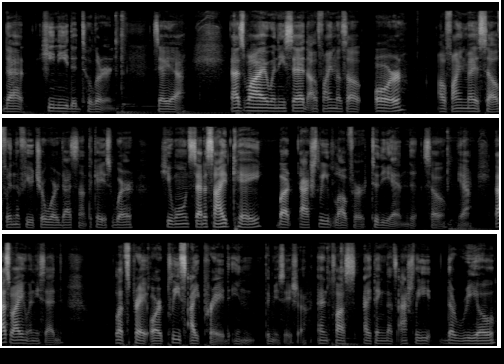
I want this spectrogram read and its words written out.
that he needed to learn. So, yeah. That's why when he said, I'll find myself, or I'll find myself in the future where that's not the case, where he won't set aside Kei but actually love her to the end. So yeah, that's why when he said, "Let's pray" or "Please, I prayed" in the Musasia, and plus I think that's actually the real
